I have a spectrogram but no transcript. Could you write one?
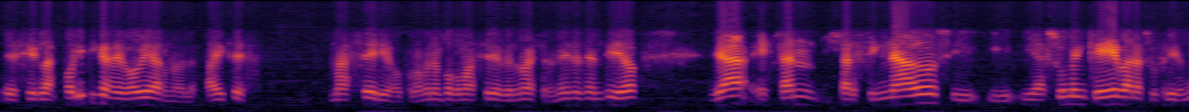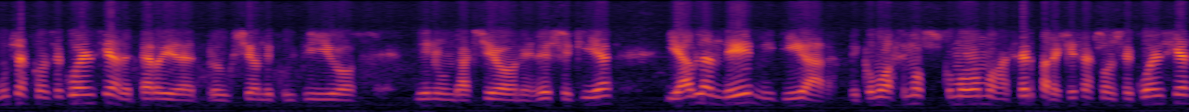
Es decir, las políticas de gobierno de los países más serios, o por lo menos un poco más serios que el nuestro, en ese sentido, ya están persignados y, y- y asumen que van a sufrir muchas consecuencias de pérdida de producción de cultivos, de inundaciones, de sequía, y hablan de mitigar, de cómo hacemos, cómo vamos a hacer para que esas consecuencias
